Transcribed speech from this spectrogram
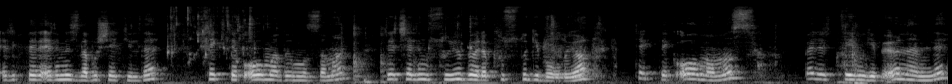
Erikleri elimizle bu şekilde tek tek ovmadığımız zaman reçelin suyu böyle puslu gibi oluyor. Tek tek ovmamız belirttiğim gibi önemli.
